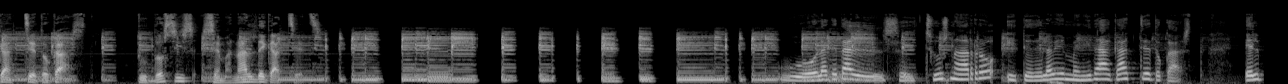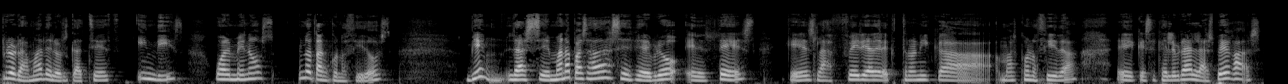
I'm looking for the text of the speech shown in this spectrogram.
Gadgetocast, tu dosis semanal de gadgets. Hola, ¿qué tal? Soy Chus Narro y te doy la bienvenida a Gadgetocast, el programa de los gadgets indies, o al menos no tan conocidos. Bien, la semana pasada se celebró el CES, que es la feria de electrónica más conocida eh, que se celebra en Las Vegas.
